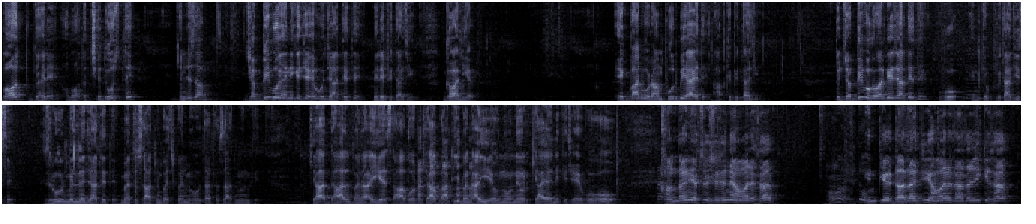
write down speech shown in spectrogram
बहुत गहरे और बहुत अच्छे दोस्त थे। समझे साहब? जब भी वो यानी कि जो है वो जाते थे मेरे पिताजी ग्वालियर। एक बार वो रामपुर भी आए थे आपके पिताजी। तो जब भी वो ग्वालियर जाते थे वो इनके पिताजी से ज़रूर मिलने जाते थे। मैं तो साथ में बचपन में होता था साथ में उनके। क्या दाल बनाई है साहब और क्या बाटी बनाई है उन्होंने और क्या यानी कि चाहे वो हो। खानदानी एसोसिएशन है हमारे साथ इनके दादाजी हमारे दादाजी के साथ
